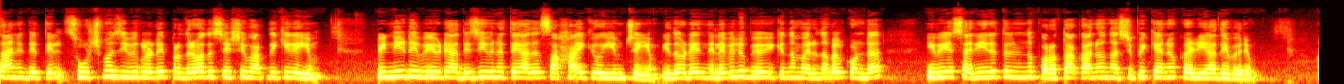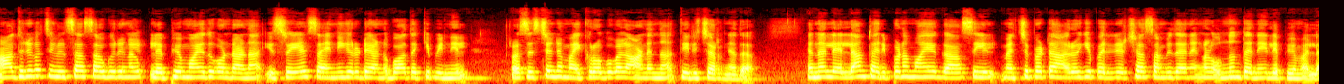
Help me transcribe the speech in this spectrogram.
സാന്നിധ്യത്തിൽ സൂക്ഷ്മജീവികളുടെ പ്രതിരോധശേഷി വർദ്ധിക്കുകയും പിന്നീട് ഇവയുടെ അതിജീവനത്തെ അത് സഹായിക്കുകയും ചെയ്യും. ഇതോടെ നിലവിൽ ഉപയോഗിക്കുന്ന മരുന്നുകൾ കൊണ്ട് ഇവയെ ശരീരത്തിൽ നിന്ന് പുറത്താക്കാനോ നശിപ്പിക്കാനോ കഴിയാതെ വരും. ആധുനിക ചികിത്സാ സൗകര്യങ്ങൾ ലഭ്യമായതുകൊണ്ടാണ് ഇസ്രയേൽ സൈനികരുടെ അണുബാധയ്ക്ക് പിന്നിൽ റെസിസ്റ്റന്റ് മൈക്രോബുകൾ ആണെന്ന് തിരിച്ചറിഞ്ഞത്. എന്നാൽ എല്ലാം തരിപ്പണമായ ഗാസയിൽ മെച്ചപ്പെട്ട ആരോഗ്യ പരിരക്ഷാ സംവിധാനങ്ങൾ ഒന്നും തന്നെ ലഭ്യമല്ല.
